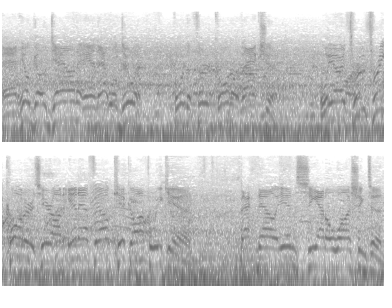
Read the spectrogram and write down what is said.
And he'll go down, and that will do it for the third quarter of action. We are through three quarters here on NFL Kickoff Weekend. Back now in Seattle, Washington.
